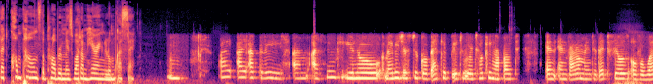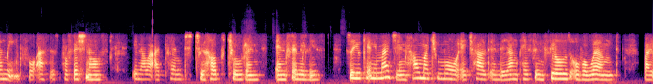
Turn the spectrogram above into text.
that compounds the problem, is what I'm hearing Lumka say. Mm-hmm. I, I agree. Um, I think, you know, maybe just to go back a bit, we were talking about an environment that feels overwhelming for us as professionals in our attempt to help children and families. So you can imagine how much more a child and a young person feels overwhelmed by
